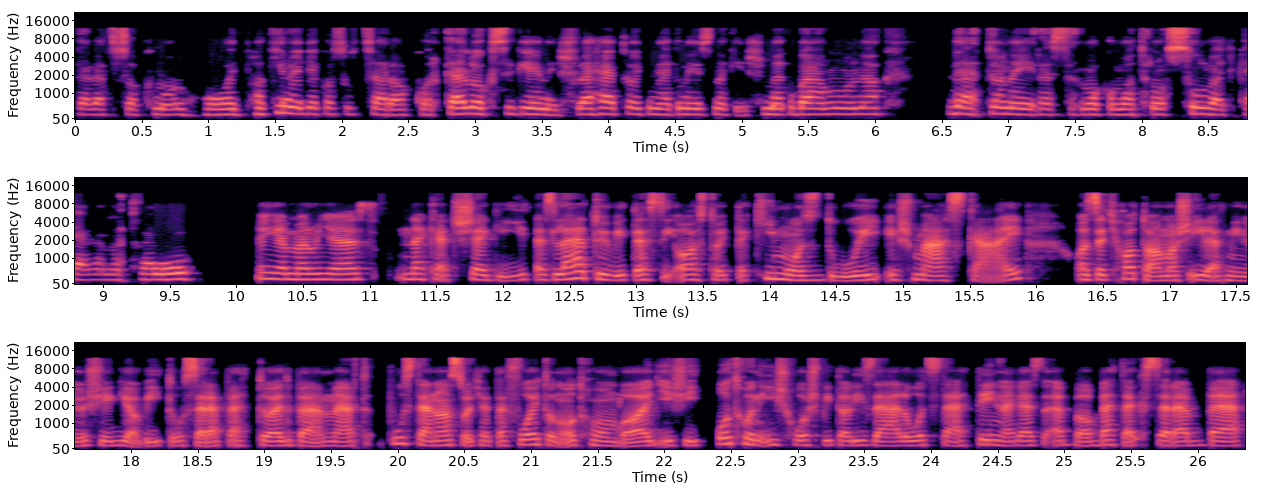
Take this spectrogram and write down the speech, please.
kellett szoknom, hogy ha kimegyek az utcára, akkor kell oxigén, és lehet, hogy megnéznek és megbámulnak, de ettől ne érezzem magamat rosszul, vagy kellemetlenül. Igen, mert ugye ez neked segít, ez lehetővé teszi azt, hogy te kimozdulj és mászkálj, az egy hatalmas életminőségjavító szerepet tölt be, mert pusztán az, hogyha te folyton otthon vagy, és így otthon is hospitalizálódsz, tehát tényleg ez ebbe a beteg szerepbe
